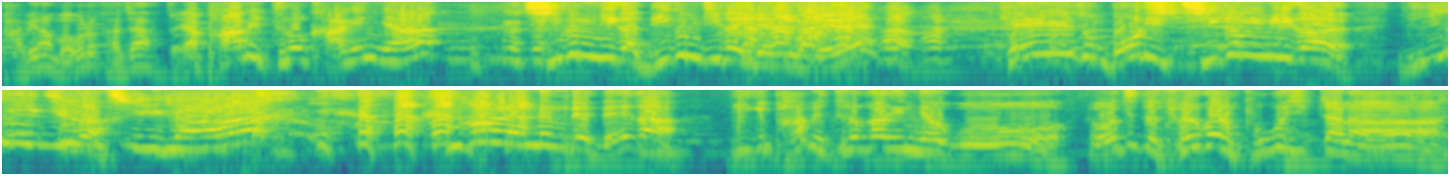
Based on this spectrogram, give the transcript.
밥이나 먹으러 가자. 야 밥이 들어가겠냐? 지금 니가 니금지가 이랬는데 계속 머리 지금 니가 지가 그걸 했는데 내가 이게 밥에 들어가겠냐고. 어쨌든 결과는 보고 싶잖아.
